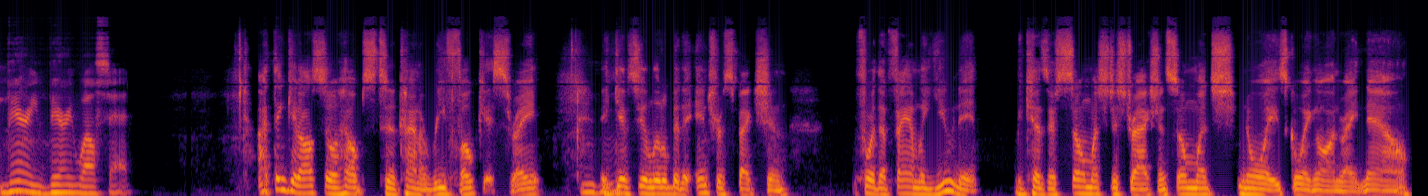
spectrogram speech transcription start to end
very, very well said. I think it also helps to kind of refocus, right? Mm-hmm. It gives you a little bit of introspection for the family unit because there's so much distraction, so much noise going on right now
